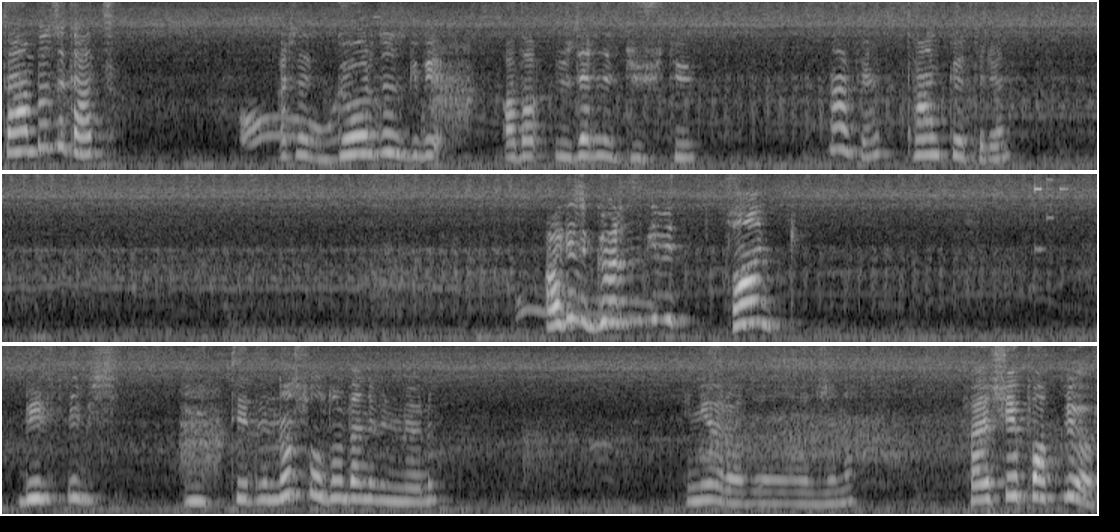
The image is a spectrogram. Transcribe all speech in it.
Tamam bozuk at. Arkadaşlar gördüğünüz gibi adam üzerine düştü. Ne yapıyorsun? Tank götürün. Arkadaşlar gördüğünüz gibi tank birisi bir şey ittirdi. Nasıl olduğunu ben de bilmiyorum. İniyor aracına. Her şey patlıyor.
